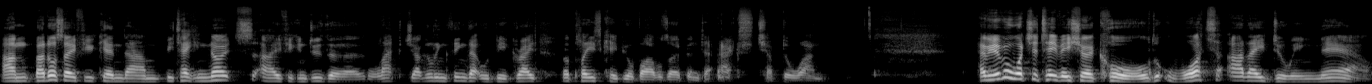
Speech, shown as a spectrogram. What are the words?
Um, but also, if you can um, be taking notes, uh, if you can do the lap juggling thing, that would be great. But please keep your Bibles open to Acts chapter 1. Have you ever watched a TV show called What Are They Doing Now?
